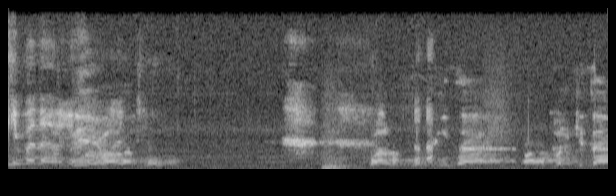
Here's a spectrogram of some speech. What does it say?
gimana Tapi ya walaupun walaupun kita walaupun kita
